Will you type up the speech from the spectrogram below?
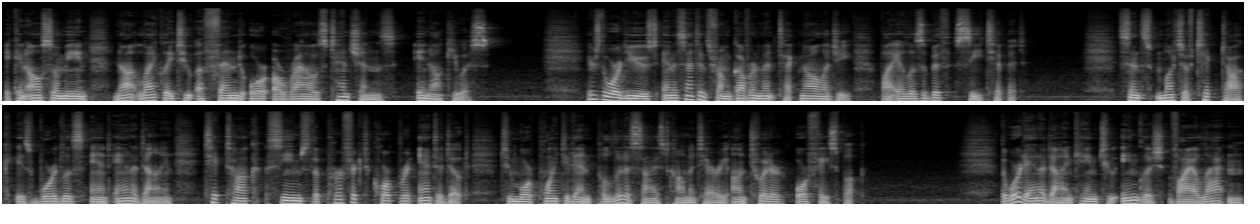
It can also mean not likely to offend or arouse tensions, innocuous. Here's the word used in a sentence from Government Technology by Elizabeth C. Tippett. Since much of TikTok is wordless and anodyne, TikTok seems the perfect corporate antidote to more pointed and politicized commentary on Twitter or Facebook. The word anodyne came to English via Latin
